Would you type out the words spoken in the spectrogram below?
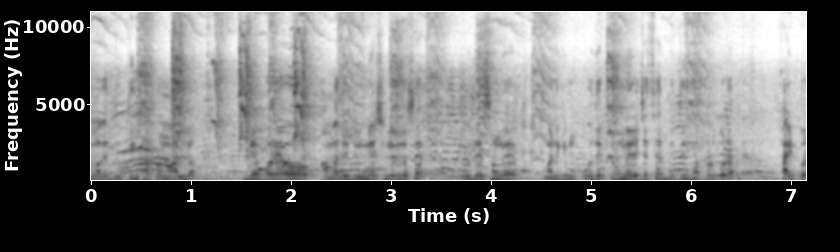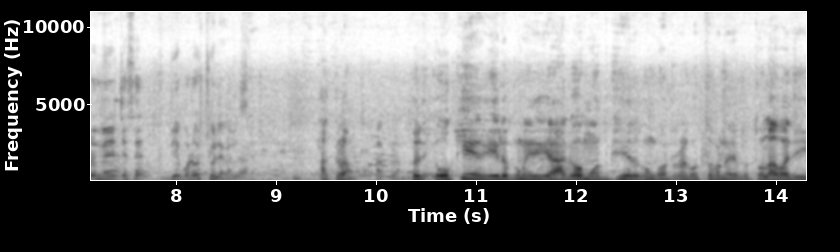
আমাকে দু, তিন থাপড় মারলো। দিয়ে পরে ও আমাদের জুনিয়র ছেলেগুলো স্যার, ওদের সঙ্গে মানে কি, ওদেরকেও মেরেছে স্যার, দু, তিন থাপড় করে ফাইট করে মেরেছে স্যার। দিয়ে পরে ও চলে গেল স্যার। আকরাম। আকরাম। তো ও কি এরকম এই আগেও মদ খেয়ে এরকম ঘটনা ঘটতে পারে তোলাবাজি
